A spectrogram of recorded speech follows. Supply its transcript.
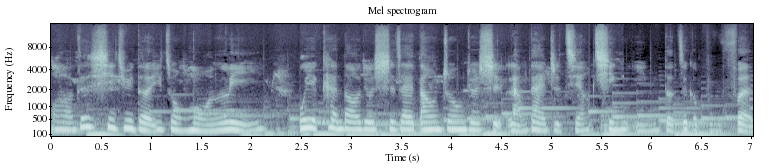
哇，这是戏剧的一种魔力。我也看到，就是在当中，就是两代之间轻盈的这个部分，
